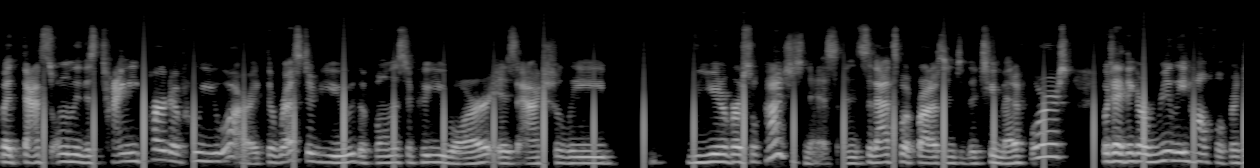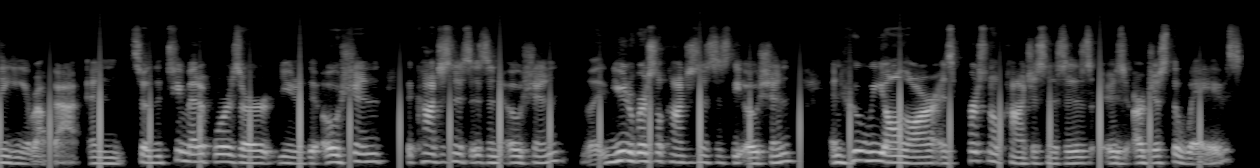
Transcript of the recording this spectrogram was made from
but that's only this tiny part of who you are. Like the rest of you, the fullness of who you are is actually the universal consciousness. And so that's what brought us into the two metaphors, which I think are really helpful for thinking about that. And so the two metaphors are, you know, the ocean, the consciousness is an ocean, the universal consciousness is the ocean, and who we all are as personal consciousnesses is are just the waves.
